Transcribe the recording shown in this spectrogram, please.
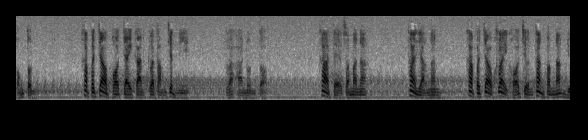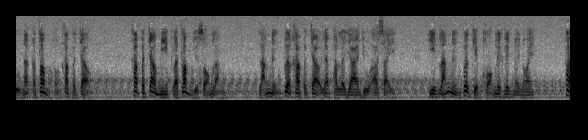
ของตน ข้าพเจ้าพอใจการกระทำเช่นนี้ พระอานนท์ตอบข้าแต่สมณะ ถ้าอย่างนั้นข้าพเจ้าใคร่ขอเชิญท่านพำนักอยู่ณกระท่อมของข้าพเจ้า ข้าพเจ้ามีกระท่อมอยู่สองหลัง หลังหนึ่งเพื่อข้าพเจ้าและภรรยาอยู่อาศัย อีกหลังหนึ่งเพื่อเก็บของเล็กๆ น้อยๆ ถ้า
